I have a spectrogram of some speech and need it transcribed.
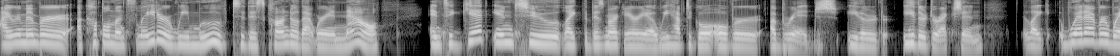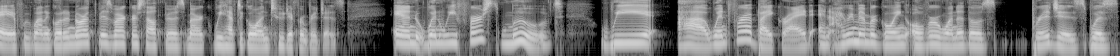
I remember a couple months later, we moved to this condo that we're in now. And to get into like the Bismarck area, we have to go over a bridge, either either direction, like whatever way. If we want to go to North Bismarck or South Bismarck, we have to go on two different bridges. And when we first moved, we uh, went for a bike ride, and I remember going over one of those bridges was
